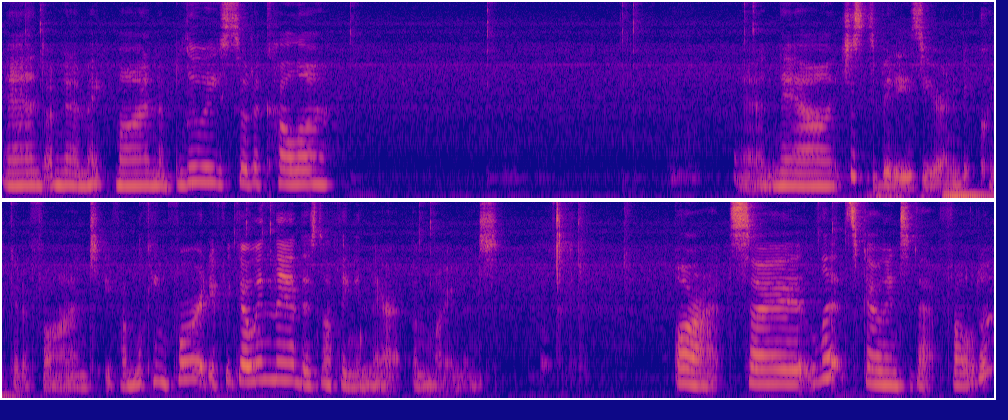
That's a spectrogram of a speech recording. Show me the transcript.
And I'm going to make mine a bluey sort of color. And now just a bit easier and a bit quicker to find if I'm looking for it. If we go in there, there's nothing in there at the moment. All right, so let's go into that folder.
